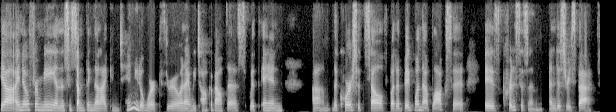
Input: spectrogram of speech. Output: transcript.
Yeah, I know for me, and this is something that I continue to work through, and I, we talk about this within um, the course itself, but a big one that blocks it is criticism and disrespect.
